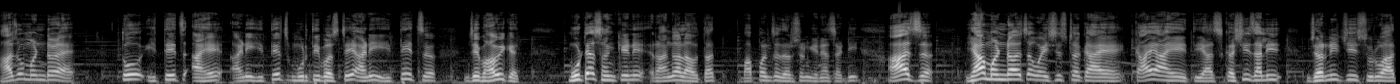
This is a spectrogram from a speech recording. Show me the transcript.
हा जो मंडळ आहे तो इथेच आहे आणि इथेच मूर्ती बसते आणि इथेच जे भाविक आहेत मोठ्या संख्येने रांगा लावतात बापांचं दर्शन घेण्यासाठी. आज ह्या मंडळाचं वैशिष्ट्य काय आहे? काय आहे इतिहास? कशी झाली जर्नीची सुरुवात?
